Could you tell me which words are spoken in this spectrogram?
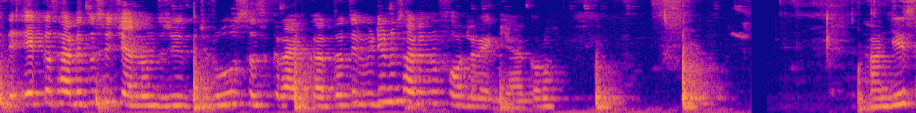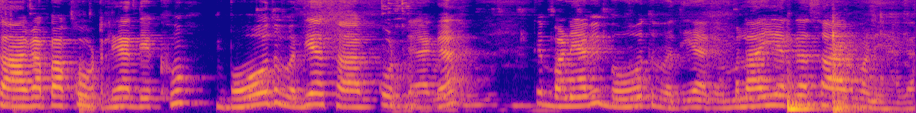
ਤੇ ਇੱਕ ਸਾਡੇ ਤੁਸੀਂ ਚੈਨਲ ਨੂੰ ਤੁਸੀਂ ਜ਼ਰੂਰ ਸਬਸਕ੍ਰਾਈਬ ਕਰ ਦਿਓ ਤੇ ਵੀਡੀਓ ਨੂੰ ਸਾਡੇ ਨੂੰ ਫੁੱਲ ਵੇਖਿਆ ਕਰੋ। ਹਾਂਜੀ ਸਾਗ ਆਪਾਂ ਘੋਟ ਲਿਆ ਦੇਖੋ। ਬਹੁਤ ਵਧੀਆ ਸਾਗ ਘੋਟਿਆ ਹੈਗਾ ਤੇ ਬਣਿਆ ਵੀ ਬਹੁਤ ਵਧੀਆ ਹੈਗਾ। ਮਲਾਈ ਵਰਗਾ ਸਾਗ ਬਣਿਆ ਹੈਗਾ।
